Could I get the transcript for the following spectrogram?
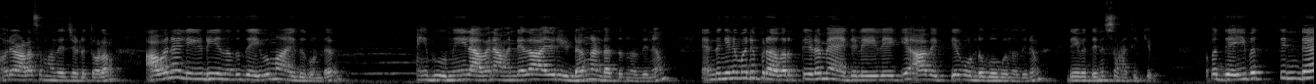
ഒരാളെ സംബന്ധിച്ചിടത്തോളം അവനെ ലീഡ് ചെയ്യുന്നത് ദൈവമായതുകൊണ്ട് ഈ ഭൂമിയിൽ അവൻ അവന്റെതായ ഒരു ഇടം കണ്ടെത്തുന്നതിനും എന്തെങ്കിലും ഒരു പ്രവൃത്തിയുടെ മേഖലയിലേക്ക് ആ വ്യക്തിയെ കൊണ്ടുപോകുന്നതിനും ദൈവത്തിന് സാധിക്കും. അപ്പൊ ദൈവത്തിന്റെ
